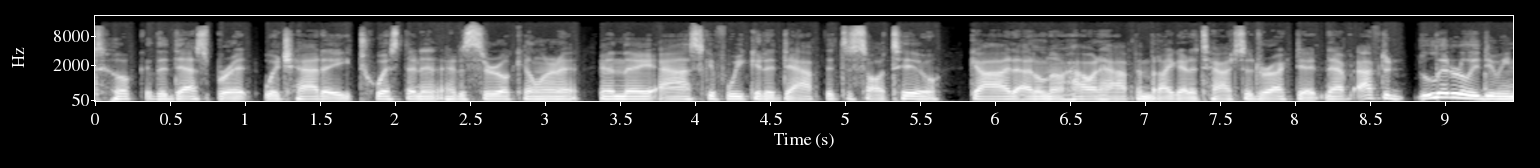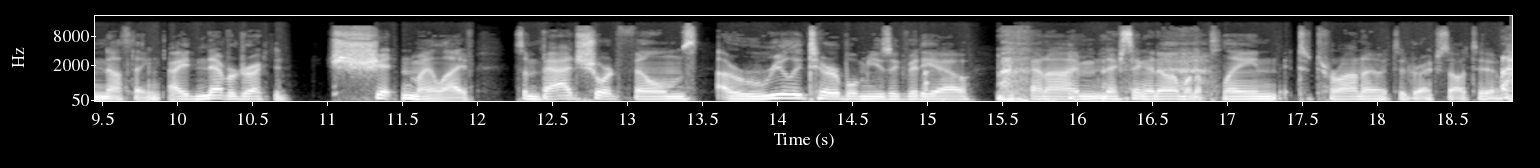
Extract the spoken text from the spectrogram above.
took The Desperate, which had a twist in it, had a serial killer in it, and they asked if we could adapt it to Saw 2. God, I don't know how it happened, but I got attached to direct it. And after literally doing nothing, I had never directed shit in my life. Some bad short films, a really terrible music video, and I'm next thing I know, I'm on a plane to Toronto to direct Saw 2.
